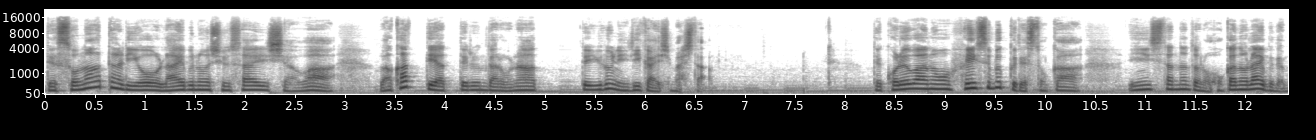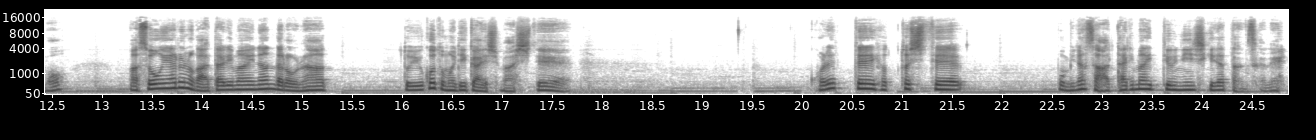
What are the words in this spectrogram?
で、そのあたりをライブの主催者は分かってやってるんだろうなっていうふうに理解しました。で、これはあの Facebook ですとかインスタなどの他のライブでも、まあ、そうやるのが当たり前なんだろうなということも理解しまして、これってひょっとしてもう皆さん当たり前っていう認識だったんですかね。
